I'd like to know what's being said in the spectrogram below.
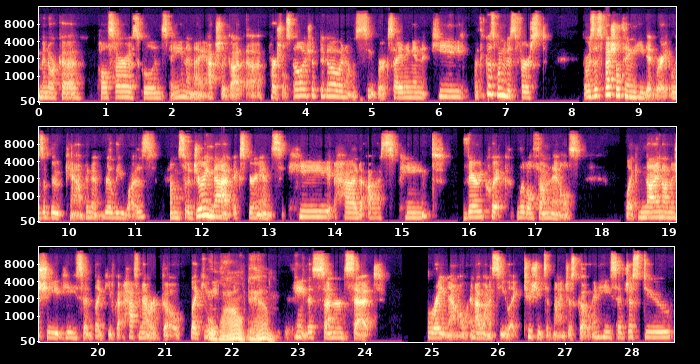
Menorca Pulsar, a school in Spain, and I actually got a partial scholarship to go, and it was super exciting. And he, I think it was one of his first there was a special thing he did where it was a boot camp, and it really was. Um, so during that experience, he had us paint very quick little thumbnails, like nine on a sheet. He said, like, you've got half an hour to go. Like, you oh, need wow, to damn. paint this sunset right now. And I want to see like two sheets of nine, just go. And he said, just do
